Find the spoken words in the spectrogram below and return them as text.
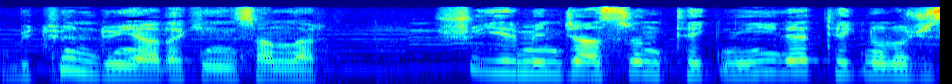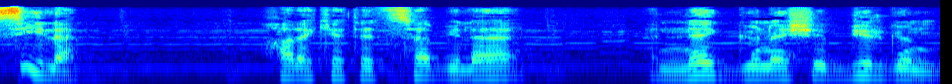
bütün dünyadaki insanlar şu 20. asrın tekniğiyle, teknolojisiyle hareket etse bile ne güneşi bir gün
